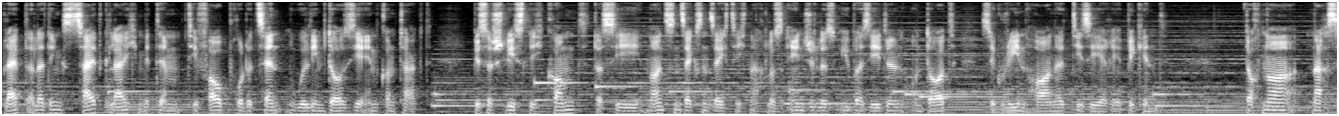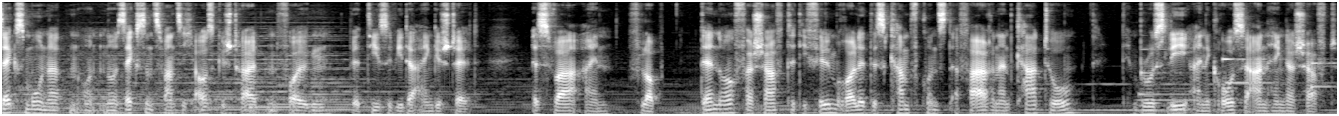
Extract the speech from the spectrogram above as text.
bleibt allerdings zeitgleich mit dem TV-Produzenten William Dozier in Kontakt, bis es schließlich kommt, dass sie 1966 nach Los Angeles übersiedeln und dort The Green Hornet die Serie beginnt. Doch nur nach sechs Monaten und nur 26 ausgestrahlten Folgen wird diese wieder eingestellt. Es war ein Flop. Dennoch verschaffte die Filmrolle des kampfkunsterfahrenen Kato dem Bruce Lee eine große Anhängerschaft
